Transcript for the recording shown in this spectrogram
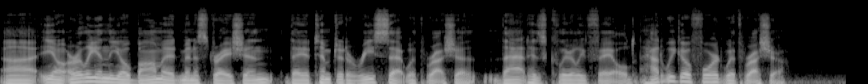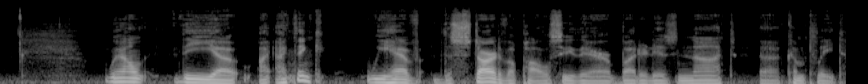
Uh, you know, early in the Obama administration, they attempted a reset with Russia. That has clearly failed. How do we go forward with Russia? Well, the uh, I, I think we have the start of a policy there, but it is not complete.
